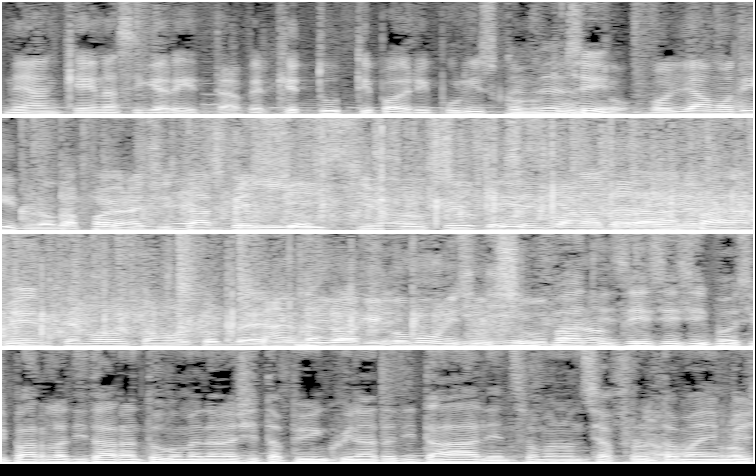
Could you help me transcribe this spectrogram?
neanche una sigaretta, perché tutti poi ripuliscono tutto. Sì. Vogliamo dirlo. Ma poi è una città bellissima, sul sud sentiamo naturale, infatti. veramente molto molto bello. tanti luoghi comuni sul sud. Infatti, no? sì, sì, sì, poi si parla di Taranto come della città più inquinata d'Italia, insomma, non si affronta No, mai proprio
